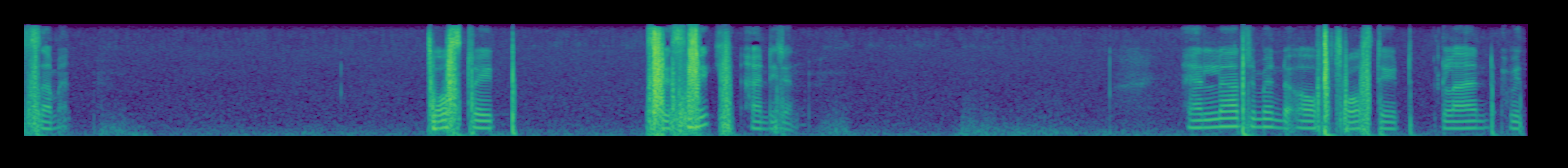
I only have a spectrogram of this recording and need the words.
semen. Prostate specific antigen. Enlargement of prostate gland with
